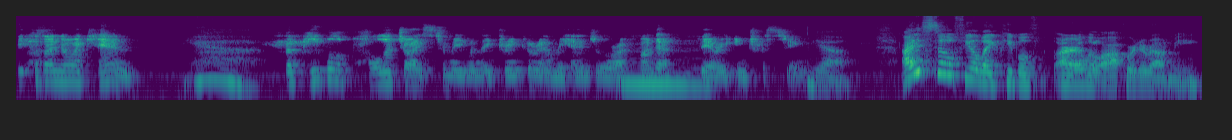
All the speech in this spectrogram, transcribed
because I know I can. Yeah. But people apologize to me when they drink around me, Angela. I find that Mm. very interesting. Yeah. I still feel like people are a little awkward around me,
